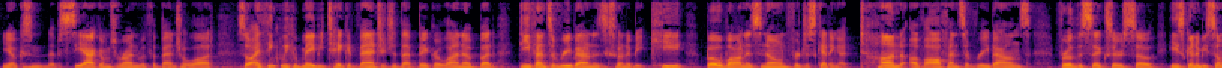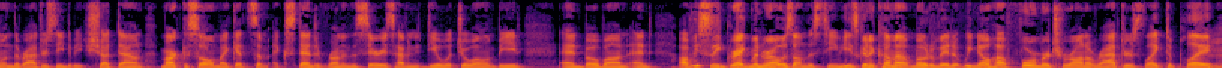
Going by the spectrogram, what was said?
you know, because Siakam's run with the bench a lot. So I think we could maybe take advantage of that bigger lineup, but defensive rebound is going to be key. Boban is known for just getting a ton of offensive rebounds for the Sixers, so he's going to be someone the Raptors need to be shut down. Marc Gasol might get some extended run in the series, having to deal with Joel Embiid and Boban, and obviously Greg Monroe is on this team. He's going to come out motivated. We know how former Toronto Raptors like to play hmm.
